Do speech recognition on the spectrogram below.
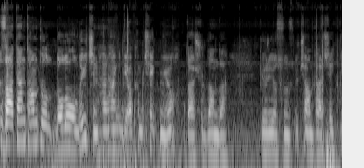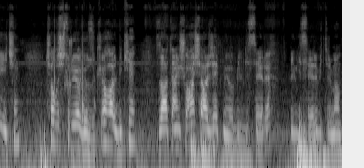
Zaten tam dol- dolu olduğu için herhangi bir akım çekmiyor. Hatta şuradan da görüyorsunuz 3 amper çektiği için çalıştırıyor gözüküyor. Halbuki zaten şu an şarj etmiyor bilgisayarı. Bilgisayarı bitirmem.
